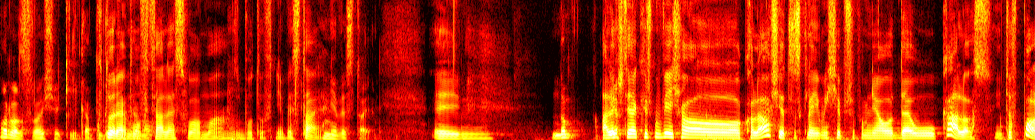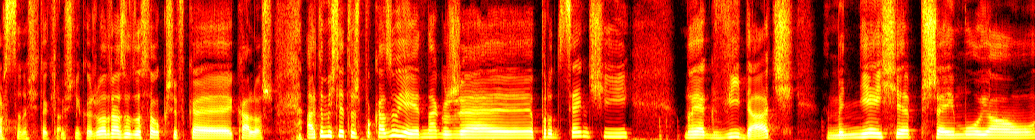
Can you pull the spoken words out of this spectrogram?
o Rolls-Royce kilka tygodni Któremu temu. wcale słoma z butów nie wystaje. Nie wystaje. Ym, No, ale to jak już mówiłeś o Koleosie, to z kolei mi się przypomniało Deu Kalos. I to w Polsce no się tak, śmiesznie kojarzy. Od razu dostał krzywkę Kalosz. Ale to myślę też pokazuje jednak, że producenci, no jak widać, mniej się przejmują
